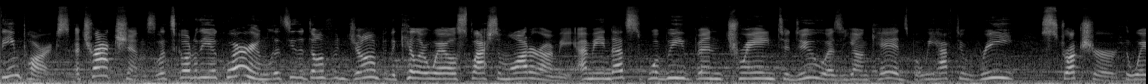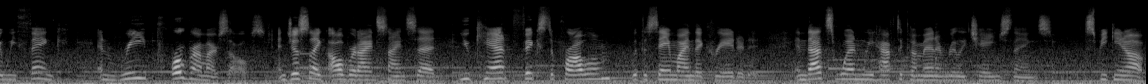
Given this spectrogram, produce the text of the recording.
theme parks, attractions. Let's go to the aquarium. Let's see the dolphin jump and the killer whale splash some water on me. I mean, that's what we've been trained to do as young kids, but we have to restructure the way we think and reprogram ourselves. And just like Albert Einstein said, you can't fix the problem with the same mind that created it. And that's when we have to come in and really change things speaking up.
